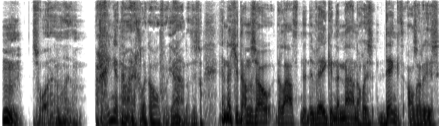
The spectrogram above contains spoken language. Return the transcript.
hmm, zo, eh, waar ging het nou eigenlijk over? Ja, dat is toch... En dat je dan zo de laatste de weken daarna nog eens denkt... als er, is,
